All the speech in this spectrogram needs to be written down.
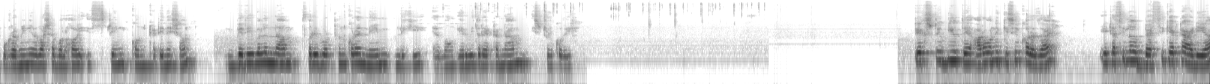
প্রোগ্রামিংয়ের ভাষায় বলা হয় স্ট্রিং কনক্যাটিনেশন ভেরিয়েবলের নাম পরিবর্তন করে নেম লিখি এবং এর ভিতরে একটা নাম স্টোর করি। টেক্সট ভিউতে আরও অনেক কিছুই করা যায়। এটা ছিল বেসিক একটা আইডিয়া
